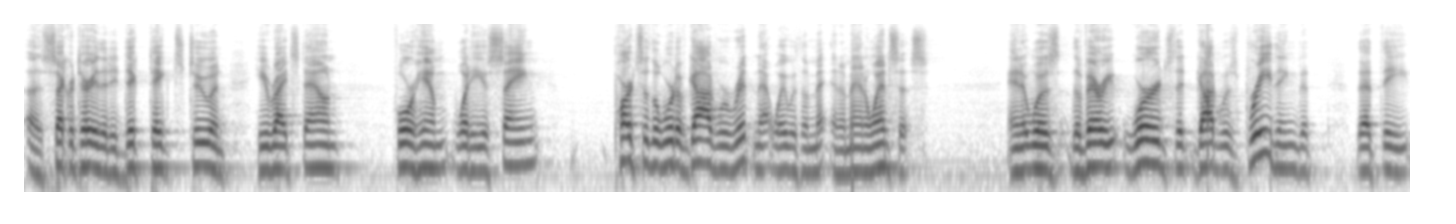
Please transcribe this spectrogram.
a secretary that he dictates to, and he writes down for him what he is saying. Parts of the Word of God were written that way with an amanuensis and it was the very words that God was breathing that, that the,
